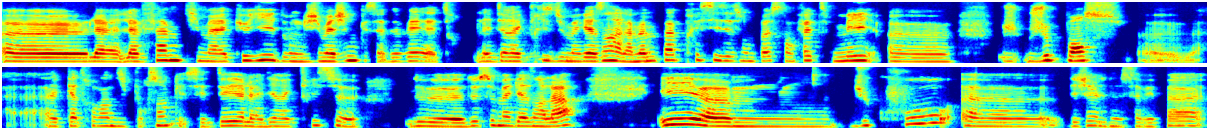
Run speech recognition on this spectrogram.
euh, la, femme qui m'a accueillie, donc j'imagine que ça devait être la directrice du magasin, elle a même pas précisé son poste en fait, mais euh, je, pense euh, à 90% que c'était la directrice de, ce magasin-là. Et du coup, déjà, elle ne savait pas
